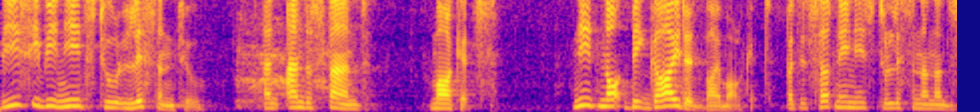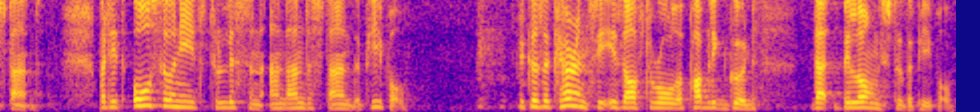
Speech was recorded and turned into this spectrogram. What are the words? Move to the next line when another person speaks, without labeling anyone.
The ECB needs to listen to and understand markets. Need not be guided by market, but it certainly needs to listen and understand. But it also needs to listen and understand the people. Because a currency is, after all, a public good that belongs to the people.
